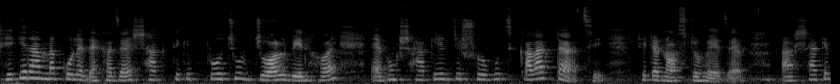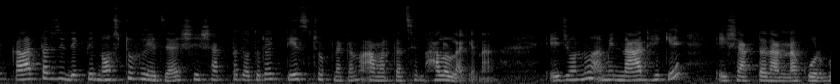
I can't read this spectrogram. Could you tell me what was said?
ঢেকে রান্না করলে দেখা যায় শাক থেকে প্রচুর জল বের হয় এবং শাকের যে সবুজ কালারটা আছে, সেটা নষ্ট হয়ে যায়। আর শাকের কালারটা যদি দেখতে নষ্ট হয়ে যায় সেই শাকটা যতটাই টেস্ট হোক না কেন, আমার কাছে ভালো লাগে না। এই জন্য আমি না ঢেকে এই শাকটা রান্না করব।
